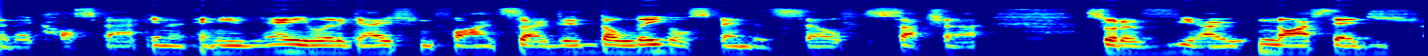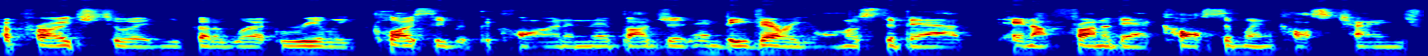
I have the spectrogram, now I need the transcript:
of their costs back in any any litigation fight so the, the legal spend itself is such a sort of you know knife's edge approach to it. You've got to work really closely with the client and their budget, and be very honest about and upfront about costs and when costs change.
